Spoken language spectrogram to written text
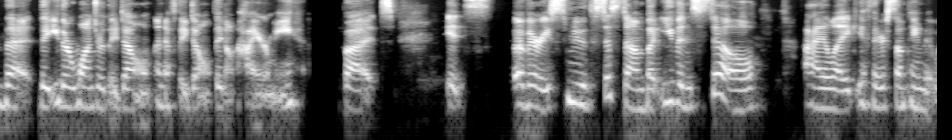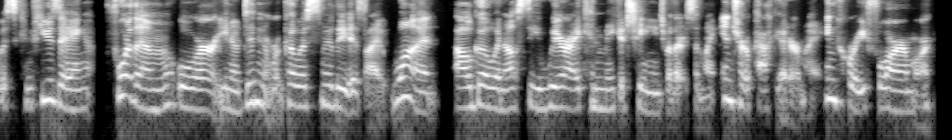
that they either want or they don't. And if they don't, they don't hire me. But it's a very smooth system. But even still, I like if there's something that was confusing for them or you know didn't go as smoothly as I want, I'll go and I'll see where I can make a change, whether it's in my intro packet or my inquiry form or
